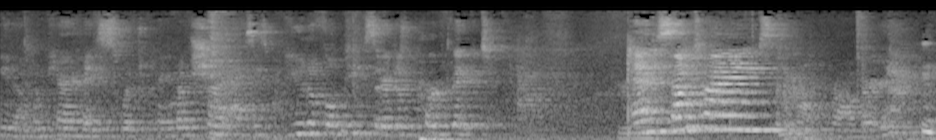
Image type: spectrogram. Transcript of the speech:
you know, when Karen makes whipped cream, I'm sure it has these beautiful peaks that are just perfect. And sometimes, Robert,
